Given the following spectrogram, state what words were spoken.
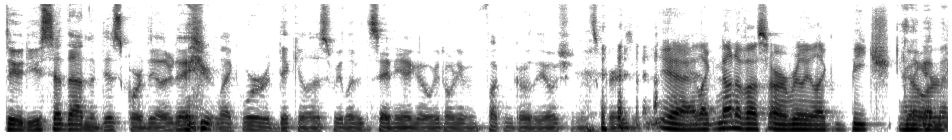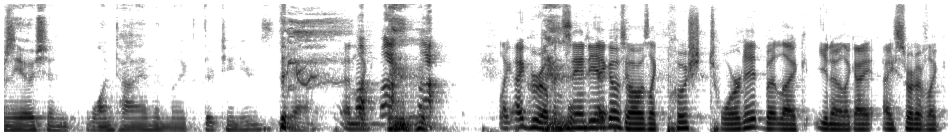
Dude, you said that in the Discord the other day. You're like, we're ridiculous. We live in San Diego. We don't even fucking go to the ocean. It's crazy. yeah, like none of us are really like beach I think I've been in goers. the ocean one time in like 13 years. Yeah, and like, like I grew up in San Diego, so I was like pushed toward it. But like, you know, like I, I sort of like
